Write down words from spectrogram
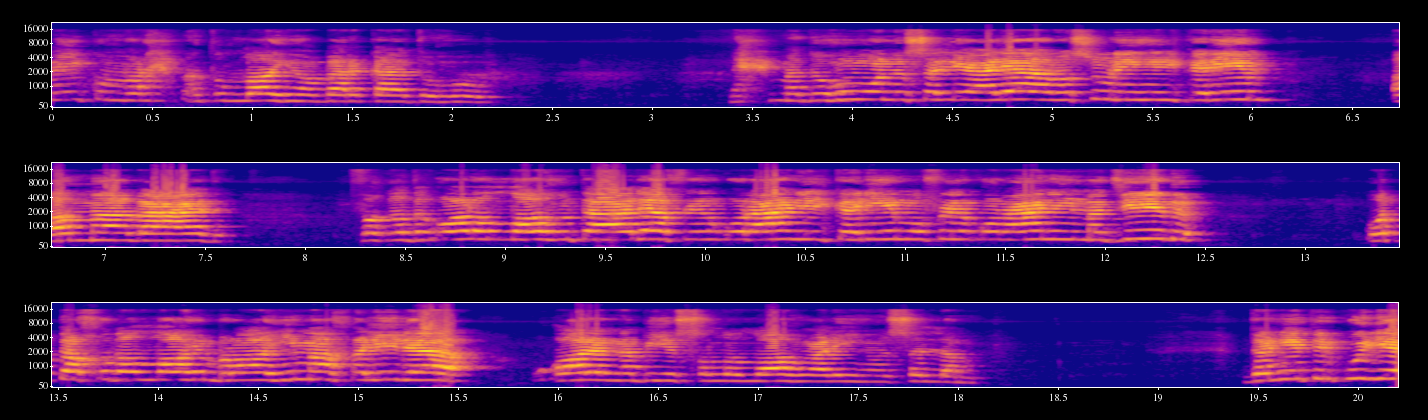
عليكم ورحمة الله وبركاته نحمده ونصلي على رسوله الكريم أما بعد فقد قال الله تعالى في القرآن الكريم وفي القرآن المجيد واتخذ الله إبراهيم خليلا وقال النبي صلى الله عليه وسلم கண்ணியத்திற்குரிய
